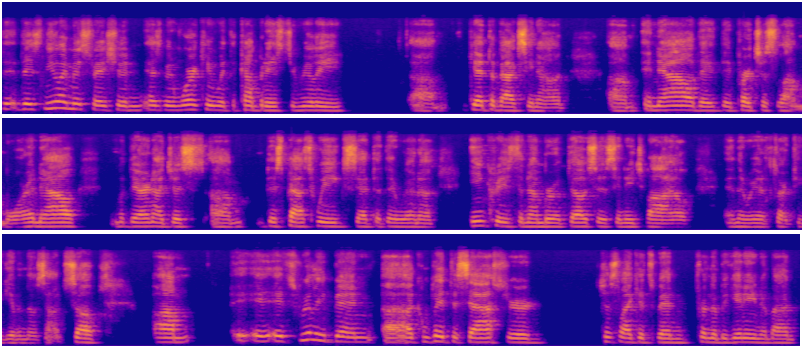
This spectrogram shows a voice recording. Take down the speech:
th- this new administration has been working with the companies to really um, get the vaccine out. Um, and now they, they purchased a lot more. And now they're Moderna just um, this past week said that they were going to increase the number of doses in each vial, and then we're going to start to giving those out. So um, it, it's really been a complete disaster, just like it's been from the beginning about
